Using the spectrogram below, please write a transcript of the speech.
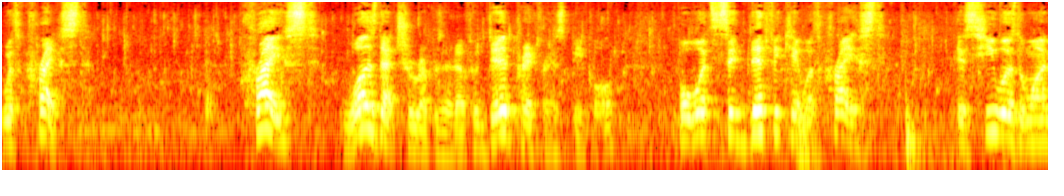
with Christ. Christ was that true representative who did pray for his people. But what's significant with Christ is he was the one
